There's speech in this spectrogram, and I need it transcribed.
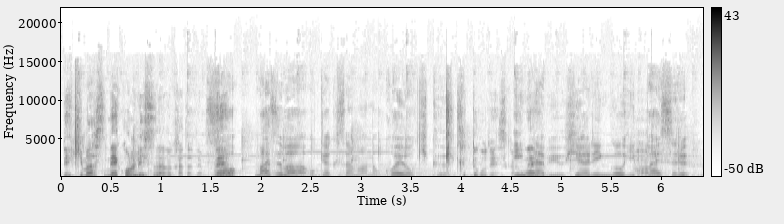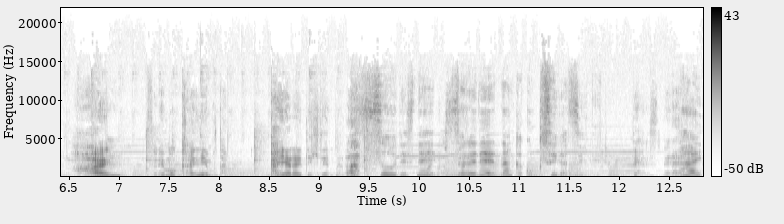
できますねこのリスナーの方でもね、そう、まずはお客様の声を聞く、聞くってことですからインタねビュー、ヒアリングをいっぱいする。はい、うんそれもカイネも多分いっぱいやられてきてんだなとそうですね。思いますね。それでなんかこう癖がついている。でですね、はい、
